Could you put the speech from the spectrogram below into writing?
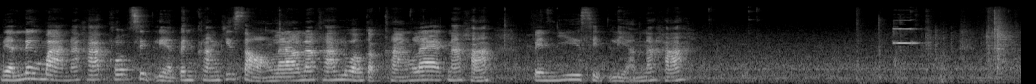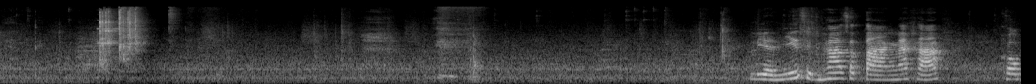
เหรียญ1บาทนะคะ ครบ10เหรียญเป็นครั้งที่2แล้วนะคะ รวมกับครั้งแรกนะคะ เป็น20เหรียญนะคะเหรียญ25 สตางค์นะคะ ครบ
